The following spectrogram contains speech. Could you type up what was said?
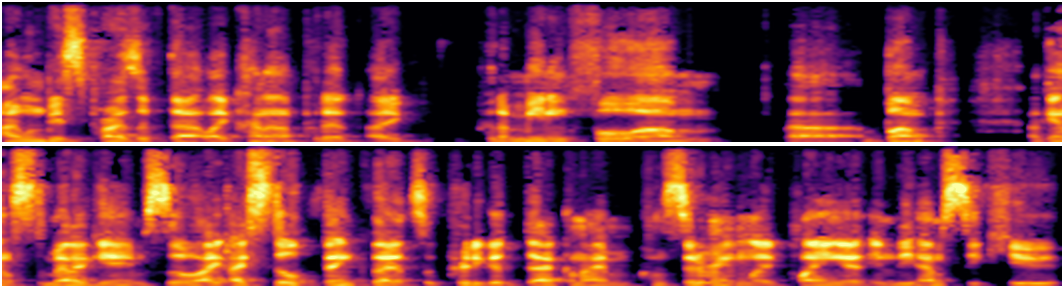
I wouldn't be surprised if that like kind of put it like put a meaningful um, uh, bump against the metagame. So I, I, still think that it's a pretty good deck, and I'm considering like playing it in the MCQ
